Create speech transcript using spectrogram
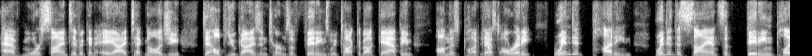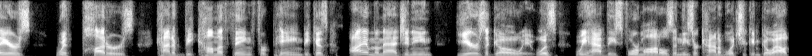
have more scientific and AI technology to help you guys in terms of fittings. We've talked about gapping on this podcast yep. already. When did putting, when did the science of fitting players with putters kind of become a thing for ping? Because I am imagining years ago it was we have these four models, and these are kind of what you can go out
